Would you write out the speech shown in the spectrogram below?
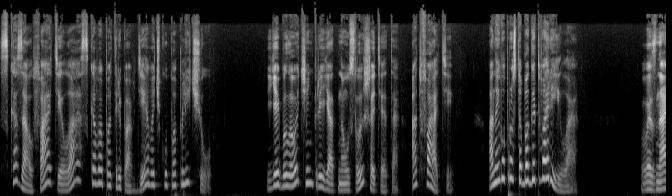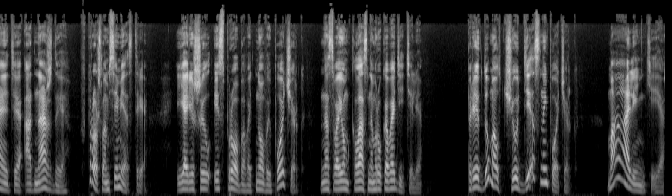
сказал Фати, ласково потрепав девочку по плечу. Ей было очень приятно услышать это от Фати. Она его просто боготворила. «Вы знаете, однажды, в прошлом семестре, я решил испробовать новый почерк на своем классном руководителе. Придумал чудесный почерк. Маленькие,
